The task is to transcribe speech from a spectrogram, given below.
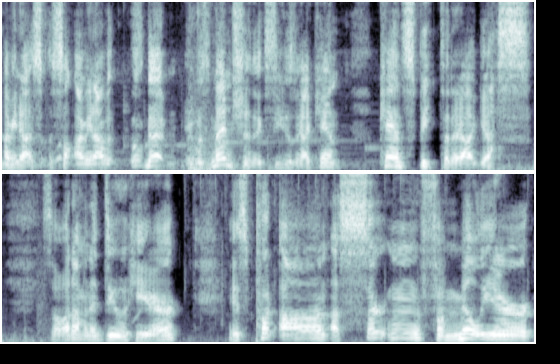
I mean, I, so, I mean, I, that, it was mentioned. Excuse me, I can't can't speak today, I guess. So what I'm gonna do here is put on a certain familiar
